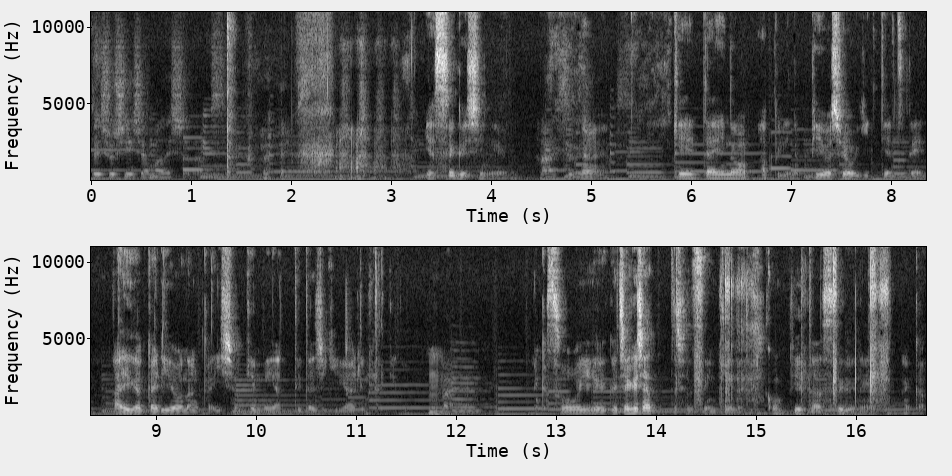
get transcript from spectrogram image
対初心者は真似しちゃダメですよ。いやすぐ死ぬよ。はいすぐはい携帯のアプリのピオ将棋ってやつで相掛かりをなんか一生懸命やってた時期があるんだけうん。はいはい。どなんかそういうぐちゃぐちゃっとした戦型の時コンピューターすぐねなんか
